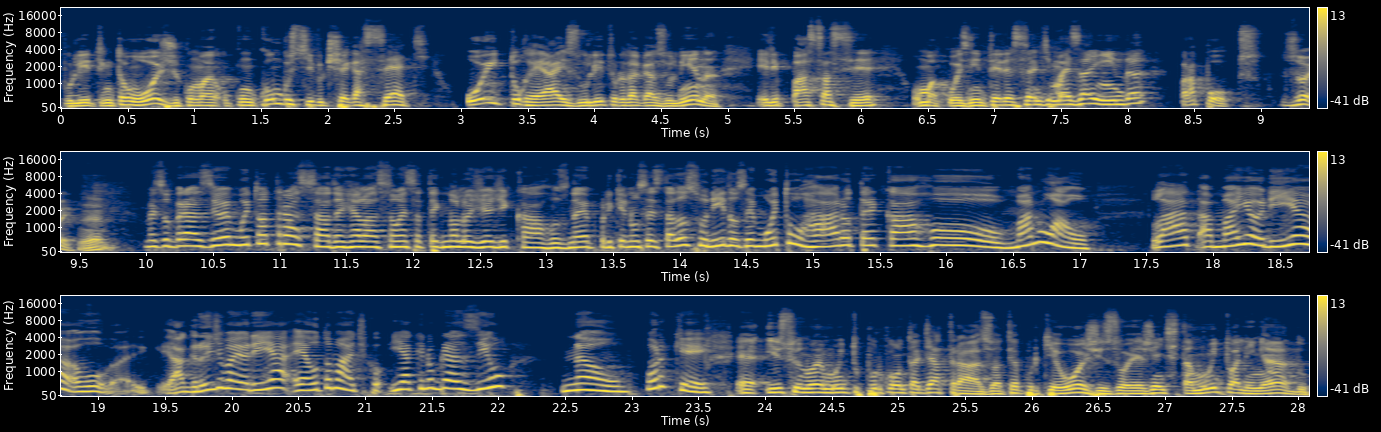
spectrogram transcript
por litro. Então, hoje, com, uma- com combustível que chega a 7, 8 reais o litro da gasolina, ele passa a ser uma coisa interessante, mas ainda para poucos. Zoe. Né? Mas o Brasil é muito atrasado em relação a essa tecnologia de carros, né? Porque nos Estados Unidos é muito raro ter carro manual. Lá a maioria, a grande maioria é automático. E aqui no Brasil, não. Por quê? É, isso não é muito por conta de atraso, até porque hoje, Zoe, a gente está muito alinhado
